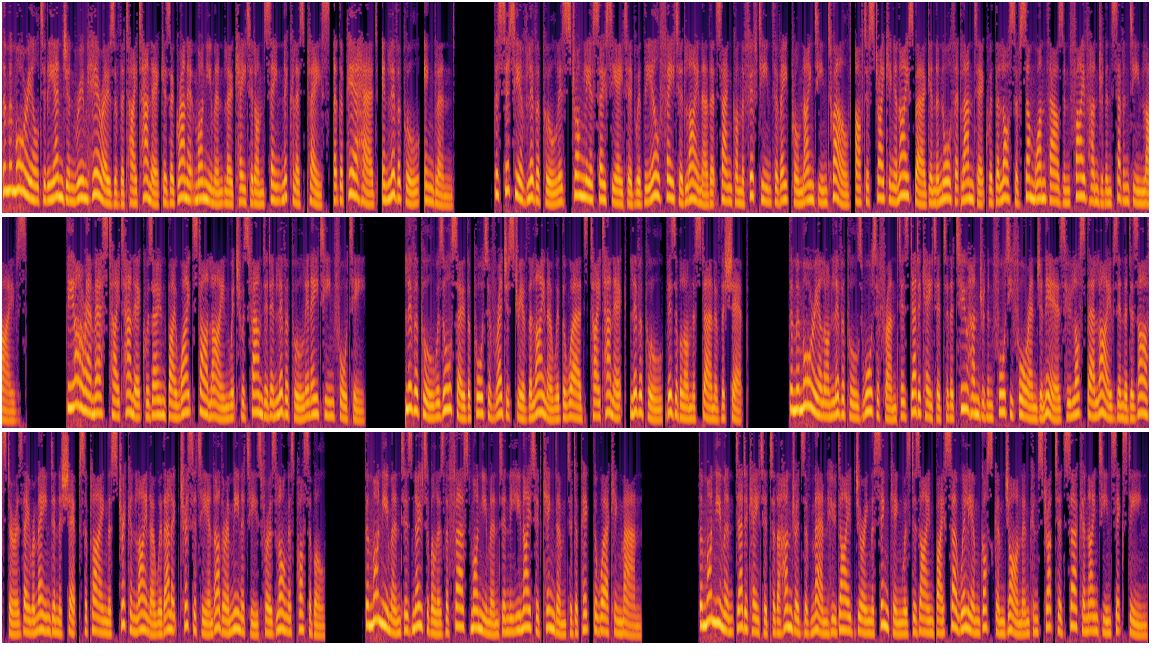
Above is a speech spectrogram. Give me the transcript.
The memorial to the engine room heroes of the Titanic is a granite monument located on St Nicholas Place, at the Pier Head, in Liverpool, England. The city of Liverpool is strongly associated with the ill-fated liner that sank on 15 April 1912, after striking an iceberg in the North Atlantic with the loss of some 1,517 lives. The RMS Titanic was owned by White Star Line which was founded in Liverpool in 1840. Liverpool was also the port of registry of the liner with the words Titanic, Liverpool visible on the stern of the ship. The memorial on Liverpool's waterfront is dedicated to the 244 engineers who lost their lives in the disaster as they remained in the ship supplying the stricken liner with electricity and other amenities for as long as possible. The monument is notable as the first monument in the United Kingdom to depict the working man. The monument dedicated to the hundreds of men who died during the sinking was designed by Sir William Goscombe John and constructed circa 1916.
